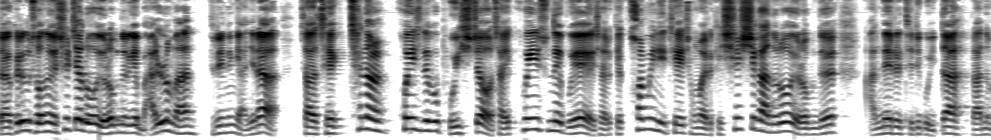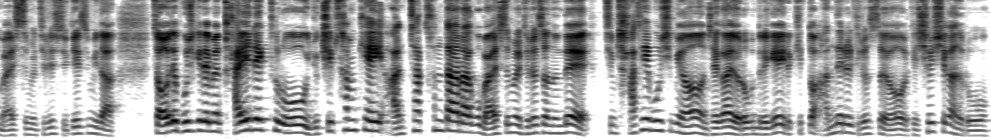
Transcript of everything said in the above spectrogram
자, 그리고 저는 실제로 여러분들에게 말로만 드리는 게 아니라, 자, 제 채널 코인 수뇌부 보이시죠? 자, 이 코인 수뇌부에, 자, 이렇게 커뮤니티에 정말 이렇게 실시간으로 여러분들 안내를 드리고 있다라는 말씀을 드릴 수 있겠습니다. 자, 어제 보시게 되면 다이렉트로 63K 안착한다라고 말씀을 드렸었는데, 지금 자세히 보시면 제가 여러분들에게 이렇게 또 안내를 드렸어요. 이렇게 실시간으로.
